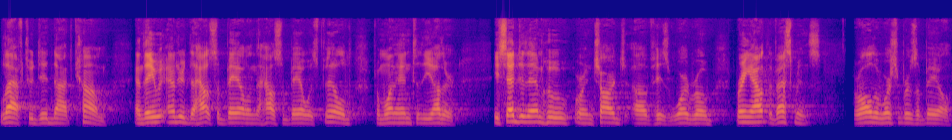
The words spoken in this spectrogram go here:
left who did not come. And they entered the house of Baal, and the house of Baal was filled from one end to the other. He said to them who were in charge of his wardrobe, Bring out the vestments for all the worshippers of Baal.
